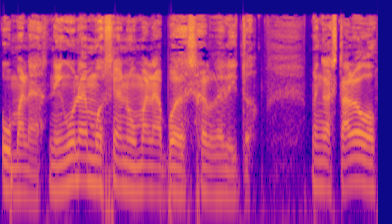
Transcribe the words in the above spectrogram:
humanas. Ninguna emoción humana puede ser delito. Venga, hasta luego.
